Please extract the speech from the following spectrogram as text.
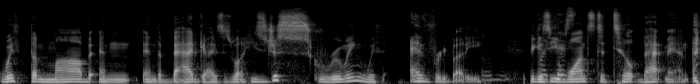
with the mob and and the bad guys as well. He's just screwing with everybody mm-hmm. because Like, he wants to tilt Batman.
